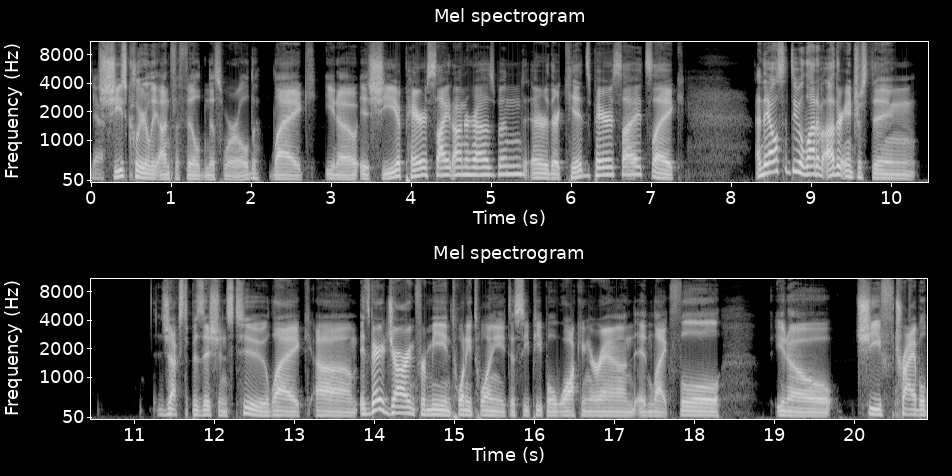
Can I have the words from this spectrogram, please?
Yeah. she's clearly unfulfilled in this world. Like you know is she a parasite on her husband? Or their kids parasites? Like and they also do a lot of other interesting juxtapositions too like um it's very jarring for me in 2020 to see people walking around in like full you know chief tribal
